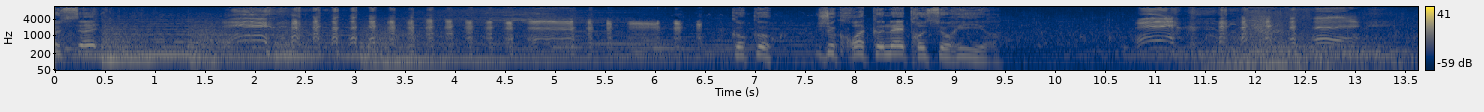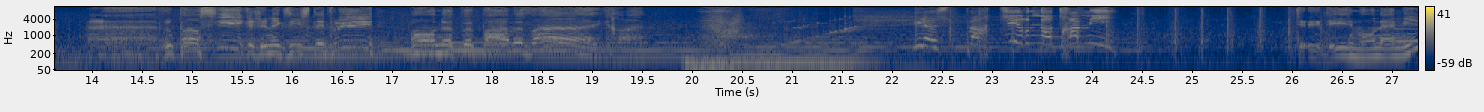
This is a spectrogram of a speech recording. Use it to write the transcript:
que c'est Coco, je crois connaître ce rire. Vous pensiez que je n'existais plus? On ne peut pas me vaincre. Laisse partir notre ami Tu dis mon ami?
